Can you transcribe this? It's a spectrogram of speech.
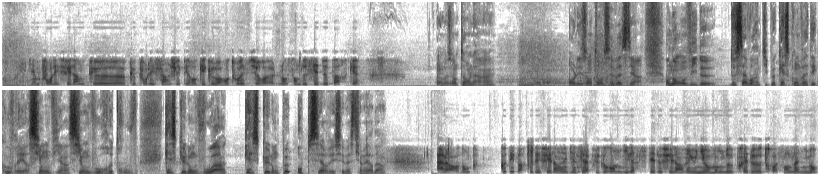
aussi bien pour les félins que, que pour les singes, les perroquets, que l'on va retrouver sur euh, l'ensemble de ces deux parcs. On les entend là, hein On les entend, Sébastien. On a envie de, de savoir un petit peu qu'est-ce qu'on va découvrir si on vient, si on vous retrouve. Qu'est-ce que l'on voit Qu'est-ce que l'on peut observer, Sébastien Verdun? Alors, donc, côté parc des félins, eh bien, c'est la plus grande diversité de félins réunis au monde, près de 300 animaux,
